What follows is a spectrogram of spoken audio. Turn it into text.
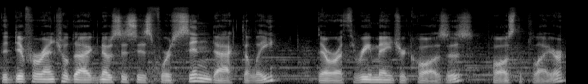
The differential diagnosis is for syndactyly. There are three major causes. Pause the player.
